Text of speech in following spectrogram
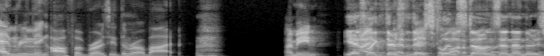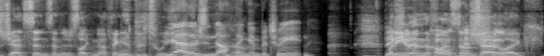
everything off of Rosie the Robot. I mean yeah, it's I like there's there's based a lot of my Flintstones and then on there's Jetsons and there's like nothing in between. Yeah, there's nothing No. in between. they but even the Flintstones had like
